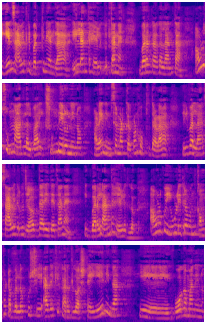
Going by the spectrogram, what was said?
ಈಗೇನು ಸಾವಿತ್ರಿ ಬರ್ತೀನಿ ಅಲ್ಲ ಇಲ್ಲ ಅಂತ ಹೇಳಿದ್ಲು ತಾನೆ, ಬರೋಕ್ಕಾಗಲ್ಲ ಅಂತ. ಅವಳು ಸುಮ್ಮನೆ ಆದ್ಲಲ್ವಾ? ಈಗ ಸುಮ್ಮನೆ ಇರು ನೀನು. ಹಳೆ ಹಿಂಸೆ ಮಾಡಿ ಕರ್ಕೊಂಡು ಹೋಗ್ತಿದ್ದಾಳ? ಇಲ್ವಲ್ಲ, ಸಾವಿತ್ರಿಗೂ ಜವಾಬ್ದಾರಿ ಇದೆ ತಾನೆ. ಈಗ ಬರಲ್ಲ ಅಂತ ಹೇಳಿದ್ಲು. ಅವಳಿಗೂ ಇವಳಿದ್ರೆ ಒಂದು ಕಂಫರ್ಟಬಲ್ ಖುಷಿ, ಅದಕ್ಕೆ ಕರೆದ್ಲು ಅಷ್ಟೇ. ಏನೀಗ? ಏ, ಹೋಗಮ್ಮ ನೀನು.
